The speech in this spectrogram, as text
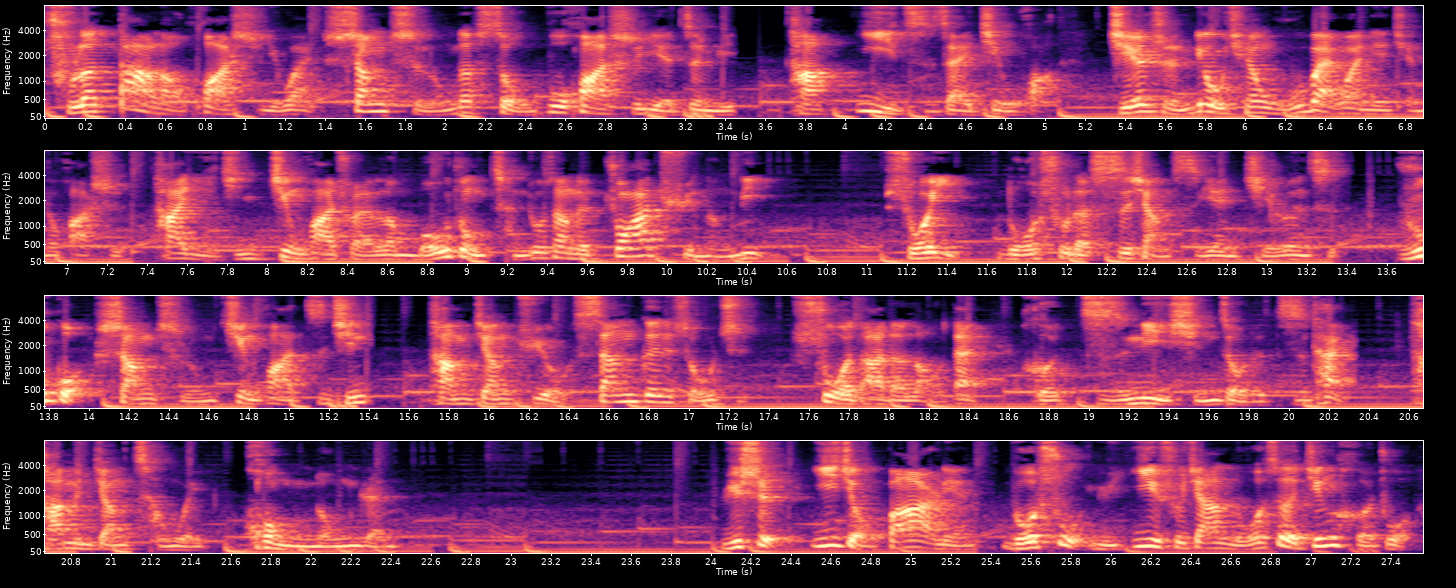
除了大脑化石以外，商齿龙的手部化石也证明它一直在进化。截止六千五百万年前的化石，它已经进化出来了某种程度上的抓取能力。所以，罗素的思想实验结论是：如果商齿龙进化至今，他们将具有三根手指、硕大的脑袋和直立行走的姿态，他们将成为恐龙人。于是，一九八二年，罗素与艺术家罗瑟金合作，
